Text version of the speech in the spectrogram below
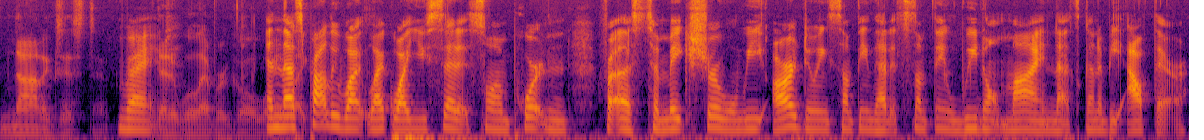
Non-existent. Right. That it will ever go away. And that's Like, probably why, like why you said it's so important for us to make sure when we are doing something that it's something we don't mind that's going to be out there.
